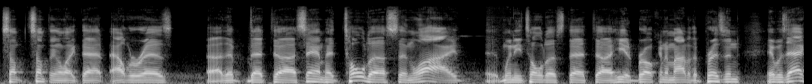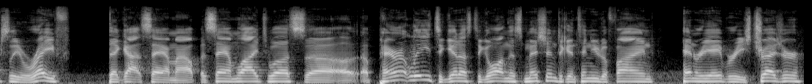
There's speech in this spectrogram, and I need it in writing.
some, something like that. Alvarez. Uh, that that uh, Sam had told us and lied when he told us that uh, he had broken him out of the prison. It was actually Rafe that got Sam out, but Sam lied to us uh, apparently to get us to go on this mission to continue to find Henry Avery's treasure.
